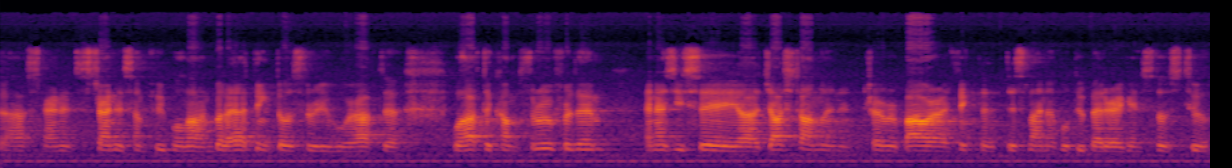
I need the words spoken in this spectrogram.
Uh, stranded stranded some people on, but I, think those three will have to will have to come through for them. And as you say, uh, Josh Tomlin and Trevor Bauer, I think that this lineup will do better against those two.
